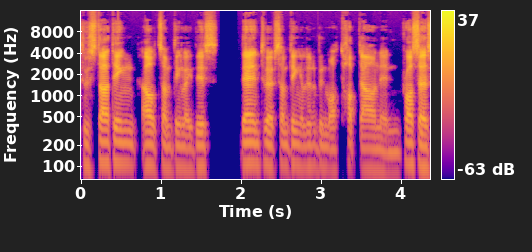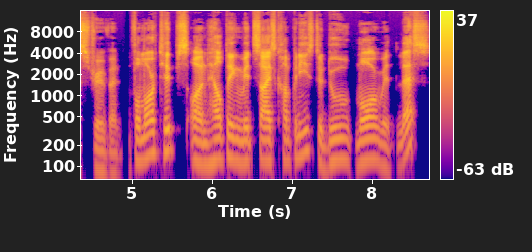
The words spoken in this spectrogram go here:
to starting out something like this than to have something a little bit more top down and process driven. For more tips on helping mid sized companies to do more with less,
